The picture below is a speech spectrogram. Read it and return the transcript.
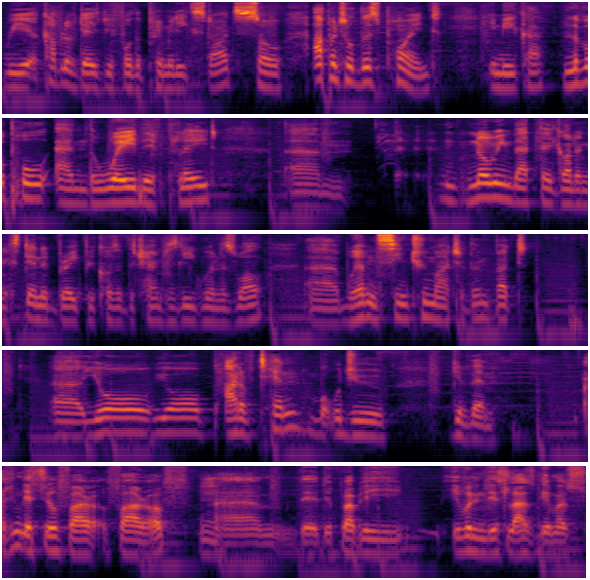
we a couple of days before the Premier League starts, so up until this point, Emeka, Liverpool and the way they've played. Um, knowing that they got an extended break because of the Champions League win as well, uh, we haven't seen too much of them. But uh, your your out of ten, what would you give them? I think they're still far far off. Mm. Um, they, they probably even in this last game as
